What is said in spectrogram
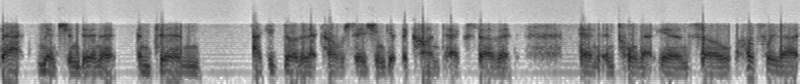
that mentioned in it, and then I could go to that conversation, get the context of it, and and pull that in. So hopefully that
